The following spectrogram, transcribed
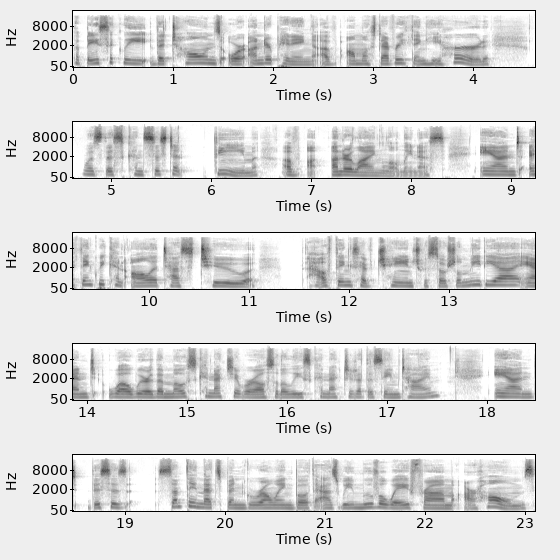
But basically, the tones or underpinning of almost everything he heard was this consistent theme of uh, underlying loneliness. And I think we can all attest to how things have changed with social media. And while we're the most connected, we're also the least connected at the same time. And this is something that's been growing both as we move away from our homes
